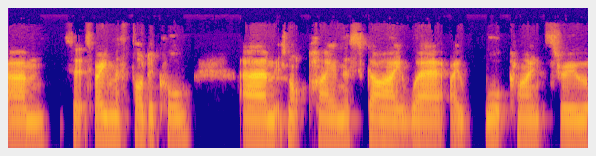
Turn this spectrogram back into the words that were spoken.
Um, so it's very methodical um, it's not pie in the sky where I walk clients through.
